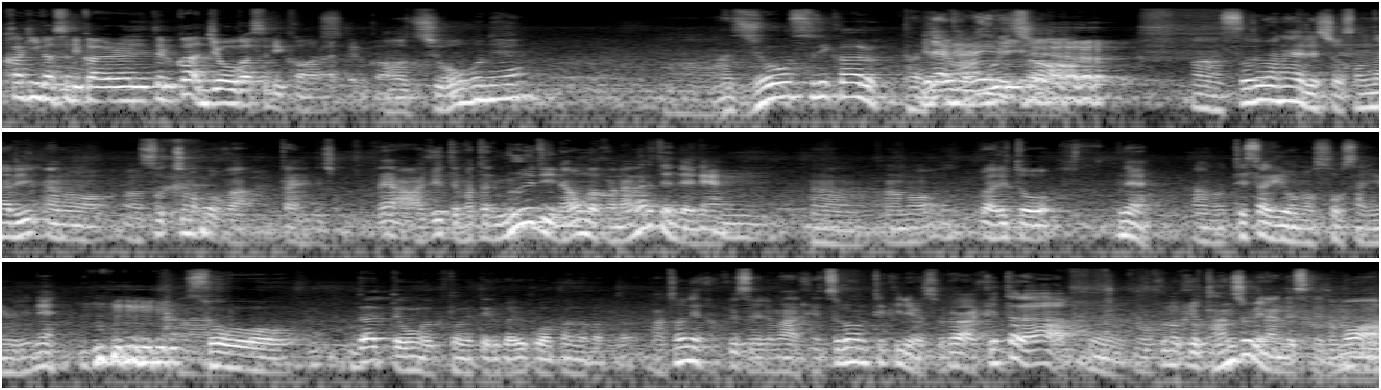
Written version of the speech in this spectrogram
鍵がすり替えられてるか錠がすり替えられてるか。あ情ね。あ情をすり替える大いや変ないでしょ。あそれはないでしょ。そんなりあのあそっちの方が大変でしょね上げてまたムーディーな音楽が流れてんだよね、うん、あの割とねあの手作業の操作によりね、そう。だって音楽止めてるからよく分かんなかった。まあ、とにかくそれでまあ結論的にはそれを開けたら、僕の今日誕生日なんですけども、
